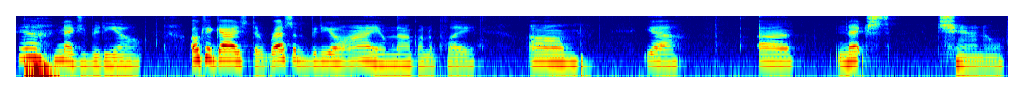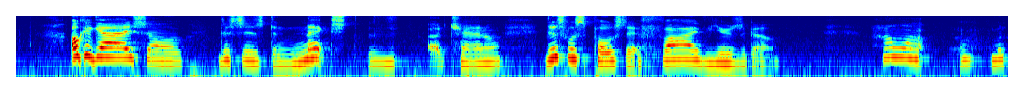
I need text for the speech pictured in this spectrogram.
Yeah, next video. Okay, guys, the rest of the video I am not gonna play. Um, yeah. Uh, next channel. Okay, guys, so this is the next uh, channel. This was posted five years ago. How long? When,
